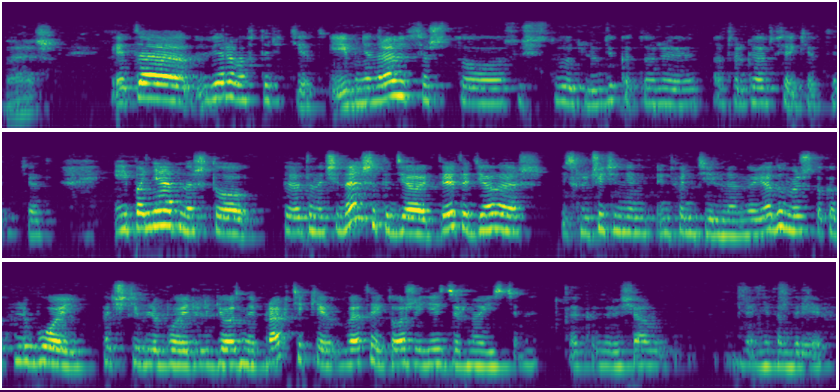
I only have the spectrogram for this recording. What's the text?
знаєш. Это вера в авторитет. И мне нравится, что существуют люди, которые отвергают всякий авторитет. И понятно, что когда ты начинаешь это делать, ты это делаешь исключительно инфантильно. Но я думаю, что как в любой, почти в любой религиозной практике, в этой тоже есть зерно истины, как завещал Леонид Андреев.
